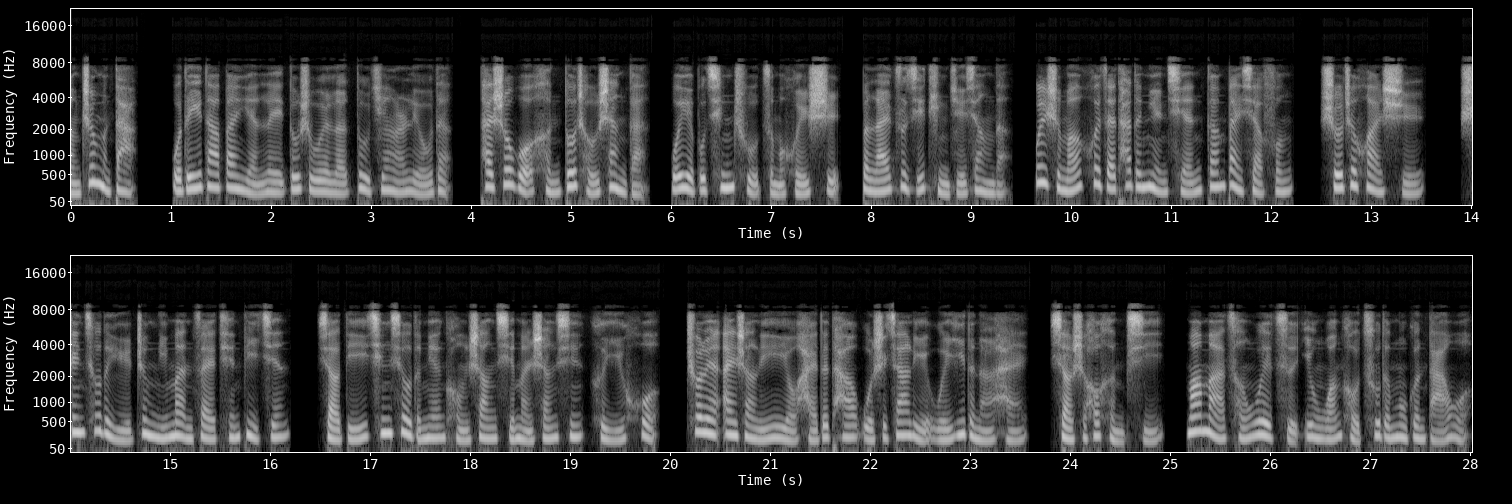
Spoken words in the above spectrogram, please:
长这么大，我的一大半眼泪都是为了杜鹃而流的。他说我很多愁善感，我也不清楚怎么回事。本来自己挺倔强的，为什么会在他的面前甘拜下风？说这话时，深秋的雨正弥漫在天地间。小迪清秀的面孔上写满伤心和疑惑。初恋爱上离异有孩的他，我是家里唯一的男孩。小时候很皮，妈妈曾为此用碗口粗的木棍打我，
